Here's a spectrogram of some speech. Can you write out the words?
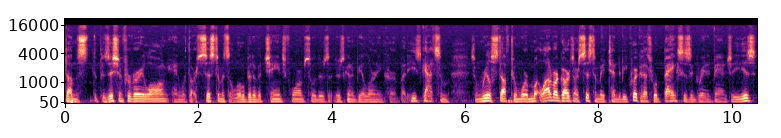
done this, the position for very long. And with our system, it's a little bit of a change for him. So there's there's going to be a learning curve, but he's got some some real stuff to him. Where a lot of our guards in our system may tend to be quicker. That's where Banks is a great advantage. He is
